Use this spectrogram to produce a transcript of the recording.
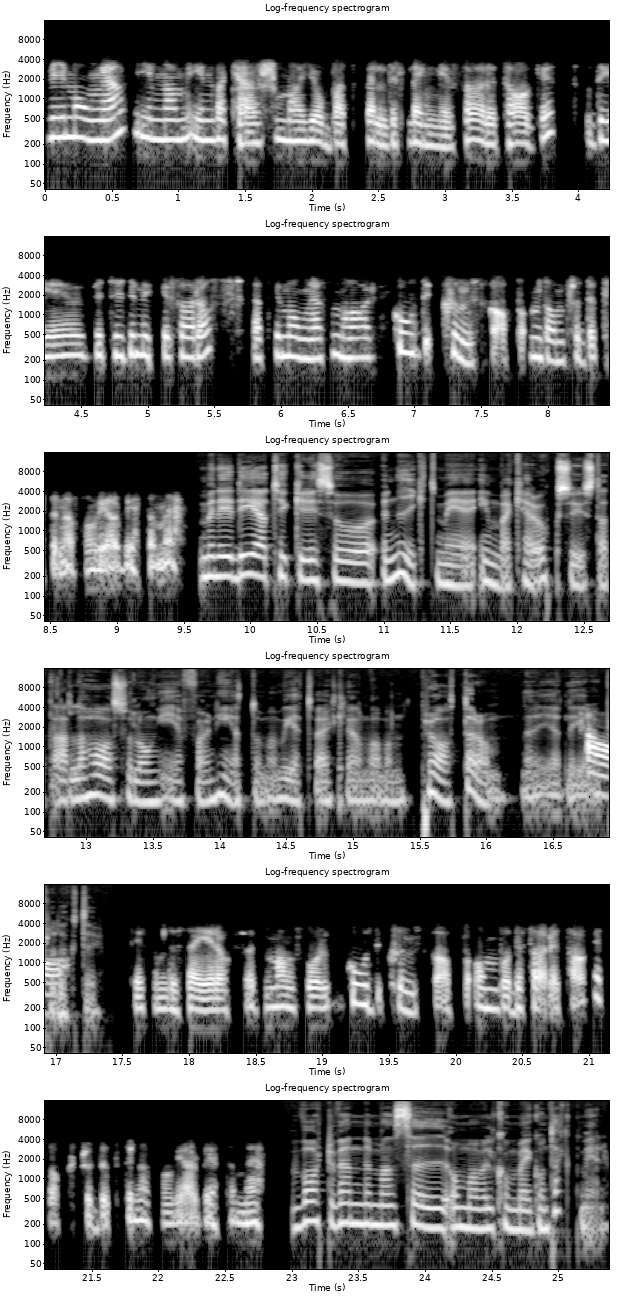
Vi är många inom Invacare som har jobbat väldigt länge i företaget och det betyder mycket för oss att vi är många som har god kunskap om de produkterna som vi arbetar med. Men det är det jag tycker är så unikt med Invacare också, just att alla har så lång erfarenhet och man vet verkligen vad man pratar om när det gäller era ja. produkter det som du säger också, att man får god kunskap om både företaget och produkterna som vi arbetar med. Vart vänder man sig om man vill komma i kontakt med er?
